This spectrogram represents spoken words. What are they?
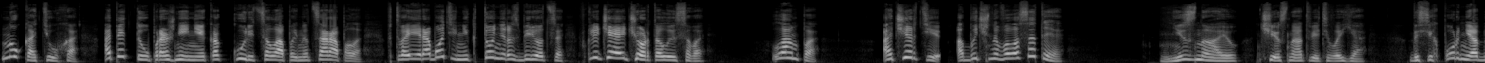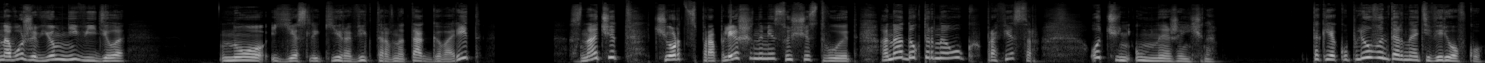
Ну, Катюха, опять ты упражнение, как курица лапой нацарапала. В твоей работе никто не разберется, включая черта лысого. Лампа, а черти обычно волосатые? Не знаю, честно ответила я. До сих пор ни одного живьем не видела. Но если Кира Викторовна так говорит, Значит, черт с проплешинами существует. Она доктор наук, профессор. Очень умная женщина. Так я куплю в интернете веревку?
